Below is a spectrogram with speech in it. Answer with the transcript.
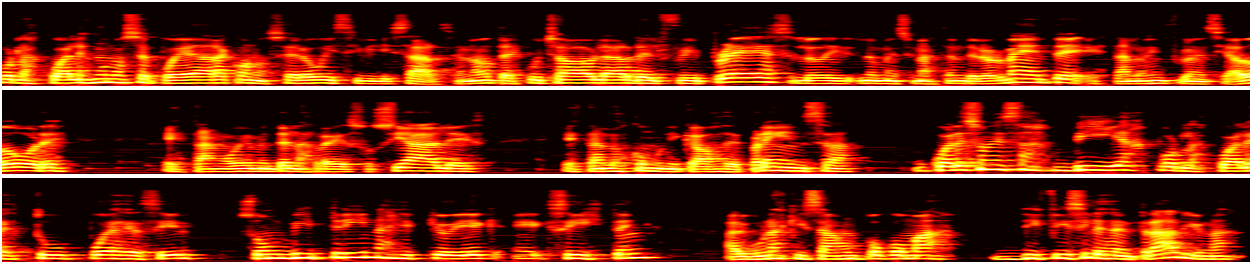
por las cuales uno se puede dar a conocer o visibilizarse? ¿no? Te he escuchado hablar del free press, lo, lo mencionaste anteriormente, están los influenciadores, están obviamente las redes sociales, están los comunicados de prensa. ¿Cuáles son esas vías por las cuales tú puedes decir son vitrinas que hoy existen? Algunas quizás un poco más difíciles de entrar y unas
